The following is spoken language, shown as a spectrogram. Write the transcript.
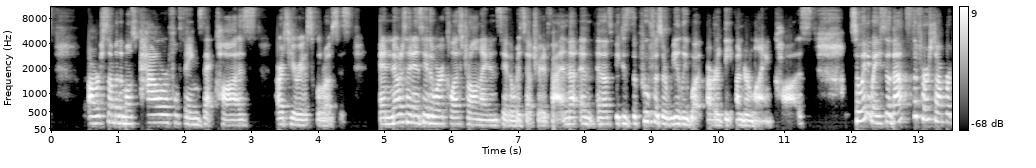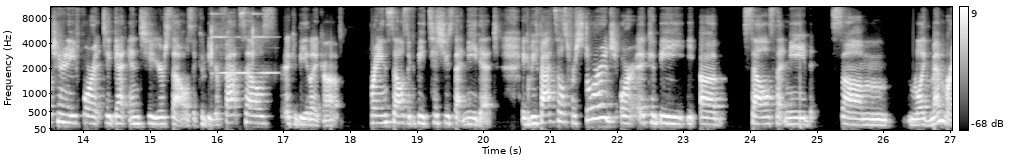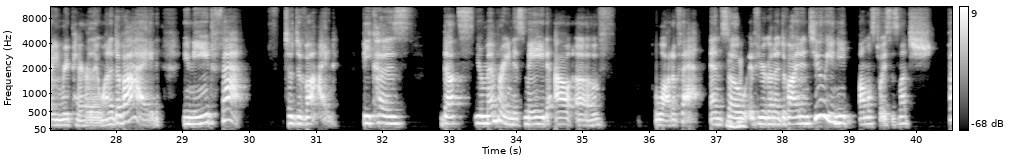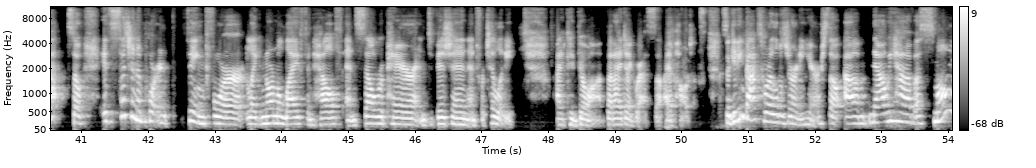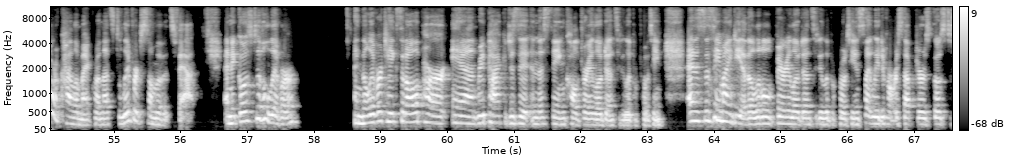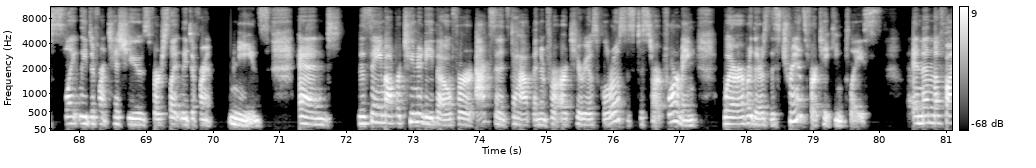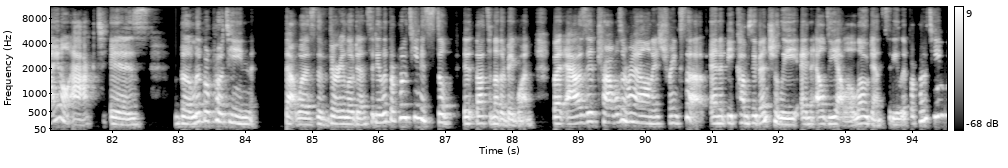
are some of the most powerful things that cause arteriosclerosis. And notice I didn't say the word cholesterol and I didn't say the word saturated fat. And, that, and, and that's because the PUFAs are really what are the underlying cause. So, anyway, so that's the first opportunity for it to get into your cells. It could be your fat cells, it could be like a uh, brain cells, it could be tissues that need it. It could be fat cells for storage, or it could be uh, cells that need some like membrane repair. They want to divide. You need fat to divide because that's your membrane is made out of a lot of fat. And so mm-hmm. if you're going to divide in two, you need almost twice as much fat. So it's such an important thing for like normal life and health and cell repair and division and fertility. I could go on, but I digress. So I apologize. So getting back to our little journey here. So um, now we have a smaller chylomicron that's delivered some of its fat and it goes to the liver and the liver takes it all apart and repackages it in this thing called very low density lipoprotein. And it's the same idea the little very low density lipoprotein slightly different receptors goes to slightly different tissues for slightly different needs. And the same opportunity though for accidents to happen and for arteriosclerosis to start forming wherever there's this transfer taking place. And then the final act is the lipoprotein that was the very low density lipoprotein is still it, that's another big one. But as it travels around it shrinks up and it becomes eventually an ldl a low density lipoprotein.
